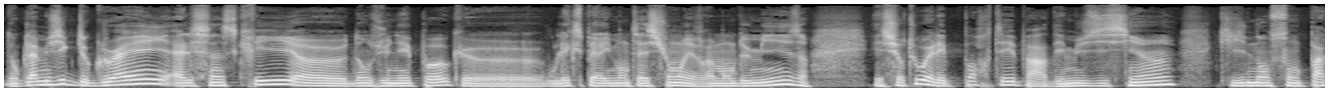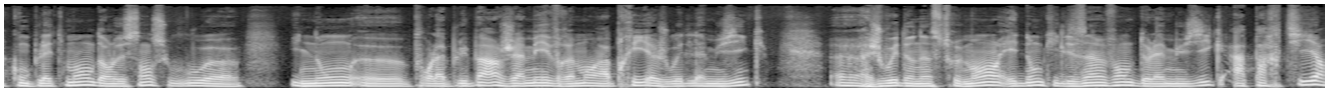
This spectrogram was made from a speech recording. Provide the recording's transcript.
Donc la musique de Grey, elle s'inscrit euh, dans une époque où l'expérimentation est vraiment de mise, et surtout elle est portée par des musiciens qui n'en sont pas complètement, dans le sens où ils n'ont euh, pour la plupart jamais vraiment appris à jouer de la musique, à jouer d'un instrument, et donc ils inventent de la musique à partir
